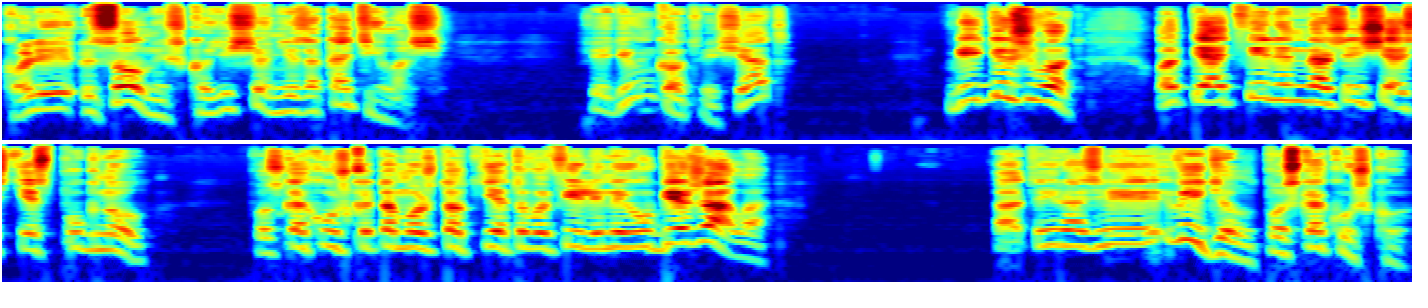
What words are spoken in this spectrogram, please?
коли солнышко еще не закатилось?» Федюнька отвечат. «Видишь вот, опять Филин наше счастье спугнул. Пускакушка-то, может, от этого Филина и убежала». «А ты разве видел пускакушку?»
